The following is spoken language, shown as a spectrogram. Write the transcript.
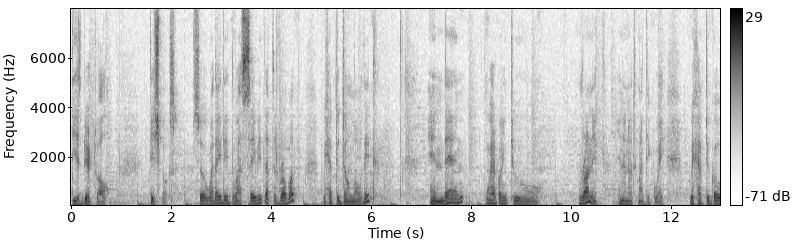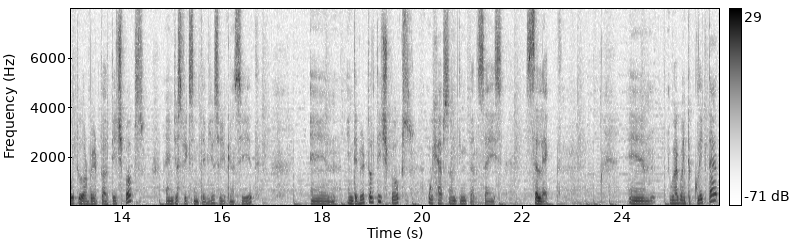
this virtual teach box. So what I did was save it at the robot. We have to download it. And then we are going to run it in an automatic way we have to go to our virtual teach box. I'm just fixing the view so you can see it. And in the virtual teach box we have something that says select. And we are going to click that.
